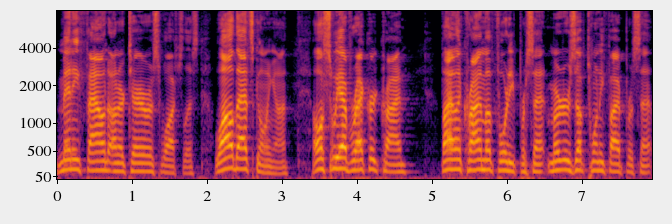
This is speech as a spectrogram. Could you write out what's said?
many found on our terrorist watch list. While that's going on, also, we have record crime, violent crime up 40%, murders up 25%.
